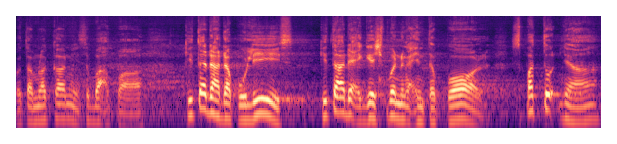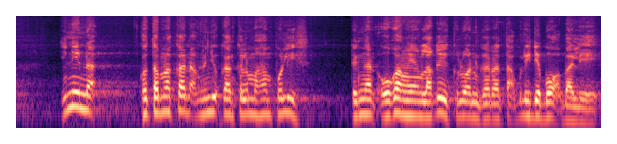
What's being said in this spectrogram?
Kota Melaka ni sebab apa? Kita dah ada polis. Kita ada engagement dengan Interpol. Sepatutnya ini nak Kota Melaka nak menunjukkan kelemahan polis. Dengan orang yang lari keluar negara tak boleh dia bawa balik.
